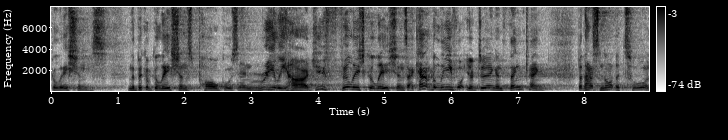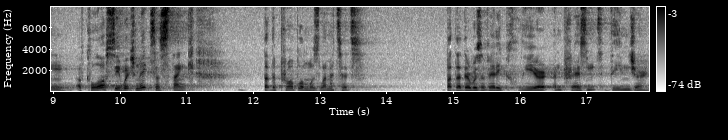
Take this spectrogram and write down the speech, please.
Galatians. In the book of Galatians, Paul goes in really hard. You foolish Galatians, I can't believe what you're doing and thinking. But that's not the tone of Colossae, which makes us think that the problem was limited, but that there was a very clear and present danger.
